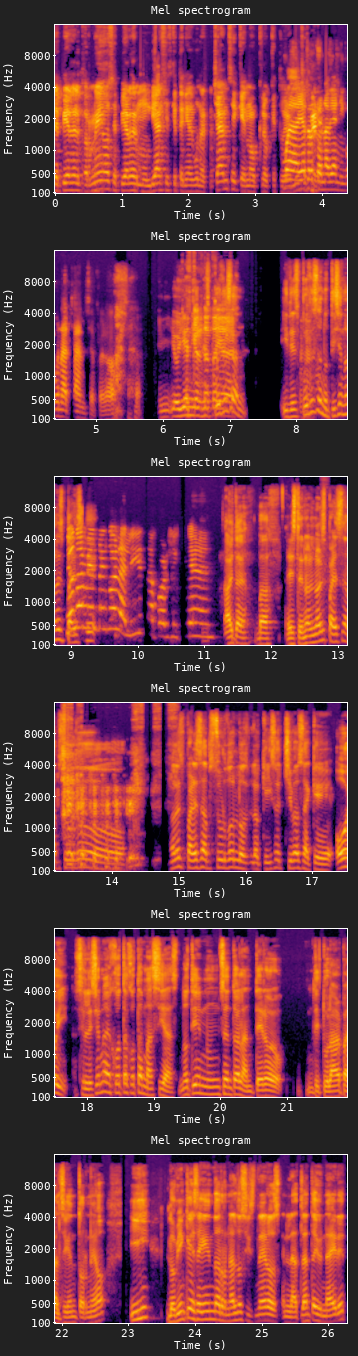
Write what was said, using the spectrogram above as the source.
se pierde el torneo, se pierde el mundial, si es que tenía alguna chance, que no creo que tuviera. Bueno, yo creo que pero- no había ninguna chance, pero. Y, y oye, Es que el después de y después de esa noticia, ¿no les Yo parece? también tengo la lista por si quieren. Ahorita, va. Este, ¿no, ¿no les parece absurdo? ¿No les parece absurdo lo, lo que hizo Chivas? O sea, que hoy se lesiona de JJ Macías, no tienen un centro delantero titular para el siguiente torneo, y lo bien que le está yendo a Ronaldo Cisneros en el Atlanta United,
